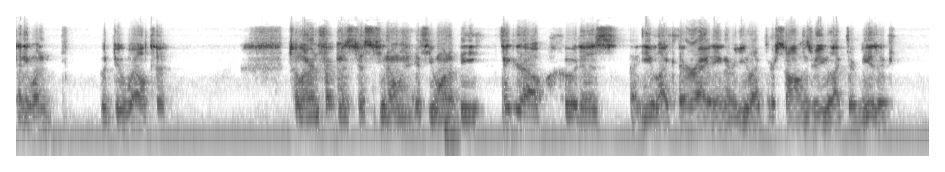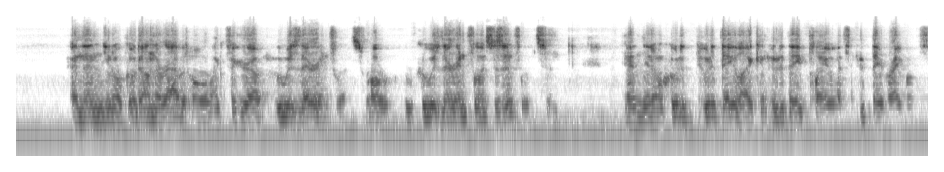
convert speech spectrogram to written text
anyone would do well to to learn from is just you know if you want to be figure out who it is that you like their writing or you like their songs or you like their music and then you know go down the rabbit hole like figure out who is their influence. Well who, who is their influence's influence? And and you know who did who did they like and who did they play with and who did they write with?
